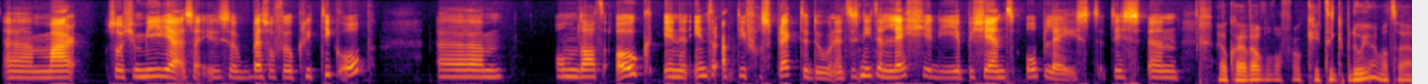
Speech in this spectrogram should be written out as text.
Uh, maar social media is, is er best wel veel kritiek op. Um, om dat ook in een interactief gesprek te doen. Het is niet een lesje die je patiënt opleest. Het is een. Welke wel, wat voor kritiek bedoel je? Wat, uh,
